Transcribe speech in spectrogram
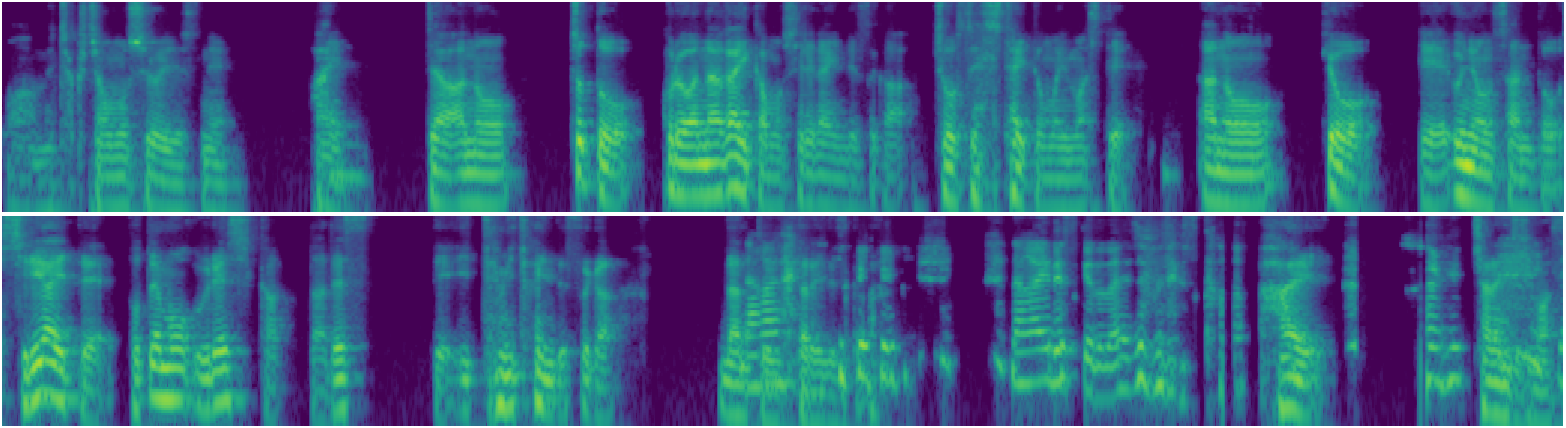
わあ、めちゃくちゃ面白いですね。はい。うんじゃあ、あの、ちょっと、これは長いかもしれないんですが、挑戦したいと思いまして、あの、今日、えーうにょんさんと知り合えてとても嬉しかったですって言ってみたいんですが、何と言ったらいいですか？長いですけど大丈夫ですか？はい、はい。チャレンジします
